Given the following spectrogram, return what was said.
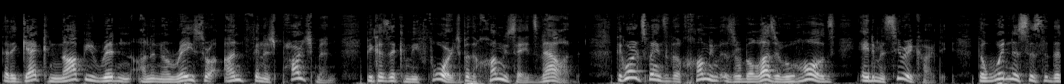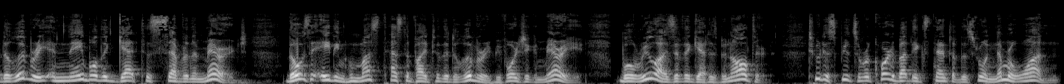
that a get cannot be written on an erased or unfinished parchment because it can be forged, but the Chum say it's valid. The Gemara explains that the Chachamim is Rabbi Elazar who holds Edim Asiri Karti. The witnesses to the delivery enable the get to sever the marriage. Those Edim who must testify to the delivery before she can marry will realize if the get has been altered. Two disputes are recorded about the extent of this ruling. Number one,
